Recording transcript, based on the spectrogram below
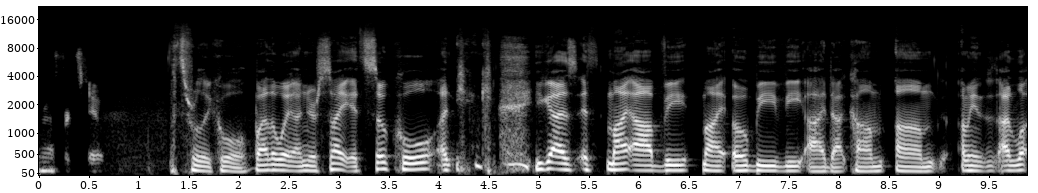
our efforts to That's really cool. By the way, on your site, it's so cool. You guys, it's my obvi, my obvi.com. Um, I mean, I, lo-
